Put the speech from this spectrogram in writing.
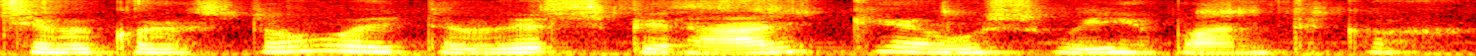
Чи використовуєте ви спіральки у своїх бантиках?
